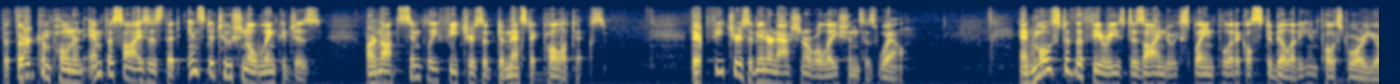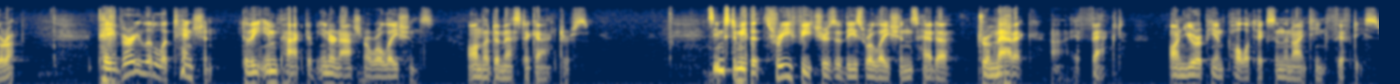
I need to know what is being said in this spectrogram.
the third component emphasizes that institutional linkages are not simply features of domestic politics. They're features of international relations as well. And most of the theories designed to explain political stability in post war Europe pay very little attention to the impact of international relations on the domestic actors. It seems to me that three features of these relations had a dramatic uh, effect on European politics in the 1950s.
